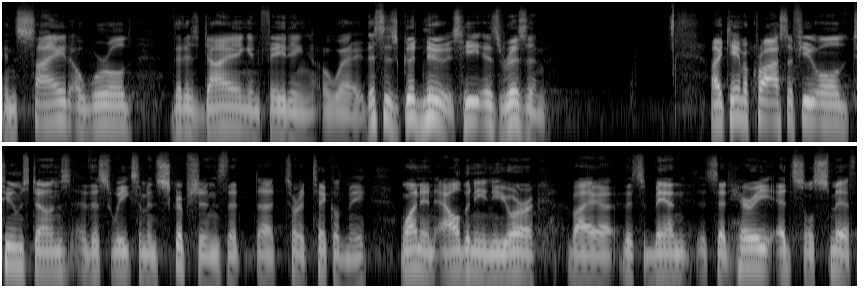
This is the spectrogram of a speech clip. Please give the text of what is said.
inside a world that is dying and fading away. This is good news. He is risen. I came across a few old tombstones this week, some inscriptions that uh, sort of tickled me. One in Albany, New York, by uh, this man that said Harry Edsel Smith,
